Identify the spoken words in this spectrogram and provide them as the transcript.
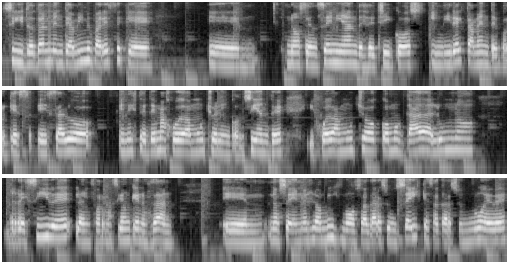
Sí, totalmente. A mí me parece que eh, nos enseñan desde chicos indirectamente, porque es, es algo, en este tema juega mucho el inconsciente y juega mucho cómo cada alumno recibe la información que nos dan. Eh, no sé, no es lo mismo sacarse un 6 que sacarse un 9,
